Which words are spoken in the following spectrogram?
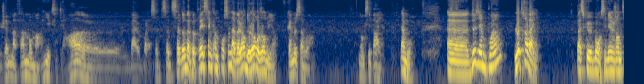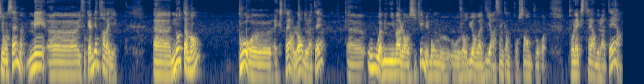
j'aime ma femme, mon mari, etc. Ben, voilà, ça, donne à peu près 50% de la valeur de l'or aujourd'hui. Hein. faut quand même le savoir. Donc, c'est pas rien. L'amour. deuxième point, le travail. Parce que, bon, c'est bien gentil, on s'aime, mais il faut quand même bien travailler. Euh, notamment pour euh, extraire l'or de la terre, euh, ou à minima le recycler, mais bon, aujourd'hui on va dire à 50% pour, pour l'extraire de la terre.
